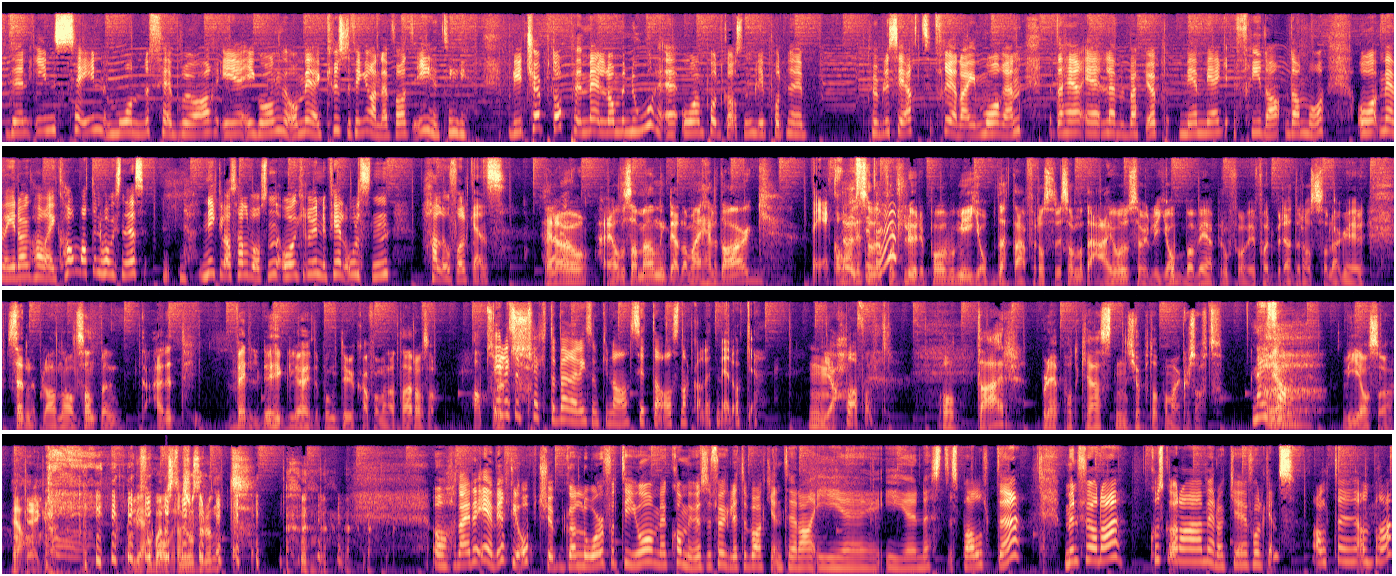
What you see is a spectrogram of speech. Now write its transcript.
Den insane måneden februar er i gang, og vi krysser fingrene for at ingenting blir kjøpt opp mellom nå eh, og podkasten blir pod eh, publisert fredag morgen. Dette her er Level Backup med meg, Frida Danmo. Og med meg i dag har jeg Karl Martin Hogsnes, Niklas Halvorsen og Rune Fjell Olsen. Hallo, folkens. Hello. Hei, alle sammen. Gleder meg hele dag. Det er Det er liksom, folk lurer på hvor mye jobb dette er for oss. liksom. Det er jo selvfølgelig jobb, og vi er proffe og vi forbereder oss og lager sendeplan og alt sånt, men det er et veldig hyggelig høydepunkt i uka for meg, dette her, altså. Det er liksom kjekt å bare liksom kunne sitte og snakke litt med dere. Ja. Bra folk. Og der ble podcasten kjøpt opp av Microsoft. Nei sann! Vi også. Ja. Ok, greit. Vi får bare snu oss rundt. Åh, nei, det er virkelig oppkjøpt galore for tida. Vi kommer jo selvfølgelig tilbake igjen til det i, i neste spalte. Men før da, hvordan går det med dere, folkens? Alt, alt bra?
